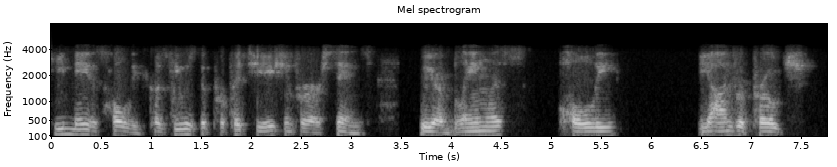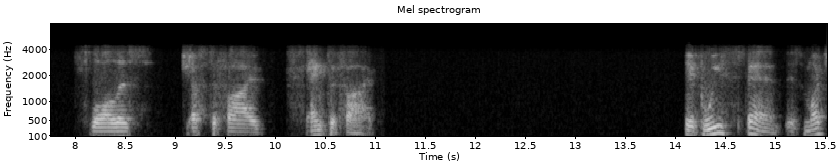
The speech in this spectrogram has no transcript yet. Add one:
he made us holy, because he was the propitiation for our sins, we are blameless, holy, beyond reproach, flawless, justified, sanctified. If we spent as much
